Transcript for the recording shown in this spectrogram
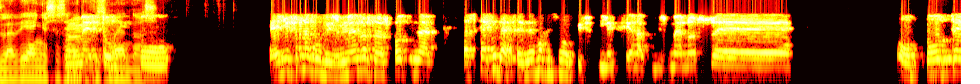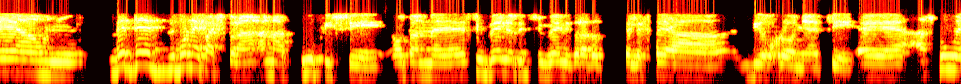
Δηλαδή ένιωσες με το ανακουφισμένος. που ένιωσα ανακουφισμένος, να σου πω την. α- Βασικά, κοίταξε, δεν θα χρησιμοποιήσω τη λέξη ανακουφισμένος. Ε, οπότε αμ, δεν, δεν, δεν μπορεί να υπάρξει τώρα ανακούφιση όταν ε, συμβαίνει ό,τι συμβαίνει τώρα τα τελευταία δύο χρόνια. Έτσι. Ε, ας πούμε,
